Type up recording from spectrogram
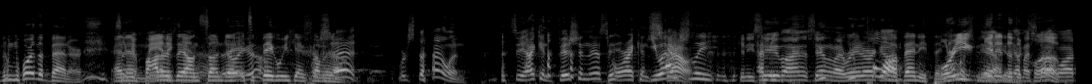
the more, the better. and like then Father's Day on mannequin. Sunday. There we It's a big weekend We're coming up. We're styling. See, I can fish in this, or I can you scout. actually- Can you I see me mean, behind the stand you- with my you radar pull gun? off anything. Or That you looks- can get into the club.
